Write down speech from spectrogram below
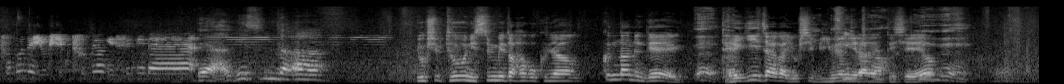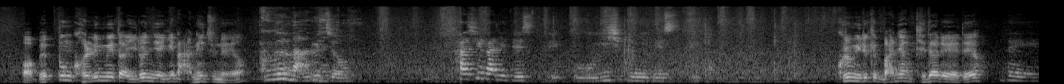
두 분에 62명 있습니다. 네 알겠습니다. 62분 있습니다 하고 그냥 끝나는 게 대기자가 62명이라는 뜻이에요? 네. 어, 몇분 걸립니다 이런 얘기는 안 해주네요. 그건 모르죠. 4시간이 될 수도 있고 20분이 될 수도 있고. 그럼 이렇게 마냥 기다려야 돼요? 네.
